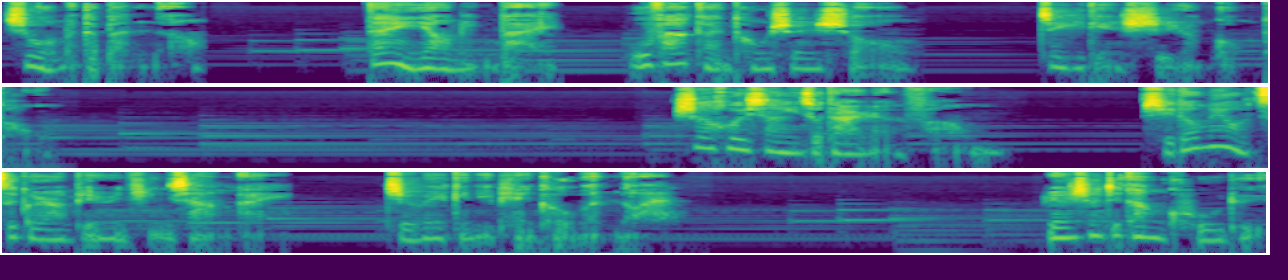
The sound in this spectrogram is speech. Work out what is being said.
是我们的本能。但也要明白，无法感同身受，这一点世人共同。社会像一座大染坊，谁都没有资格让别人停下来，只为给你片刻温暖。人生这趟苦旅，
